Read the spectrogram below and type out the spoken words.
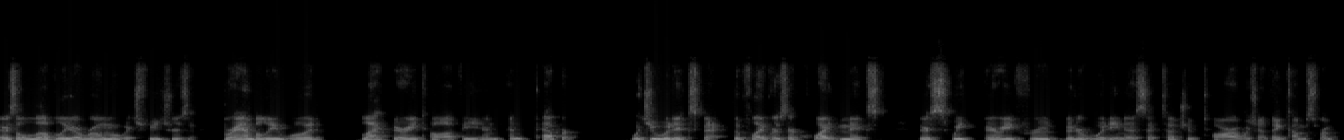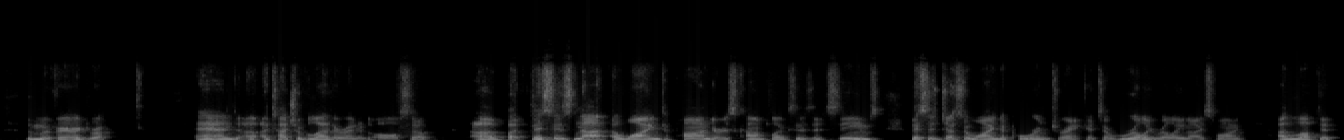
There's a lovely aroma which features brambly wood, blackberry toffee, and, and pepper, which you would expect. The flavors are quite mixed. There's sweet berry fruit, bitter woodiness, a touch of tar, which I think comes from the Mourvedre, and a, a touch of leather in it also. Uh, but this is not a wine to ponder, as complex as it seems. This is just a wine to pour and drink. It's a really, really nice wine. I loved it.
